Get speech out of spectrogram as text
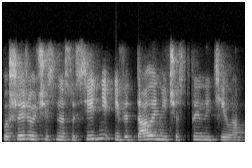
поширюючись на сусідні і віддалені частини тіла.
